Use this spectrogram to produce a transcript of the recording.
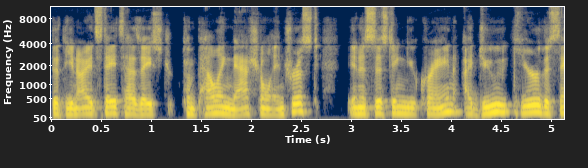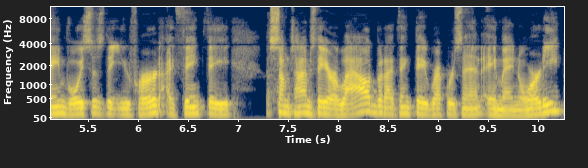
that the United States has a st- compelling national interest in assisting Ukraine. I do hear the same voices that you've heard. I think they Sometimes they are loud, but I think they represent a minority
